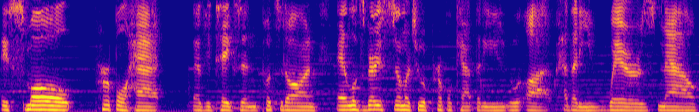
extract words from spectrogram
a small purple hat as he takes it and puts it on, and it looks very similar to a purple cap that he uh, that he wears now.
